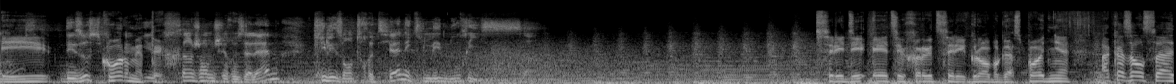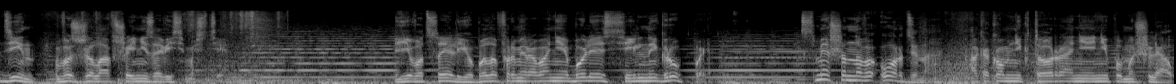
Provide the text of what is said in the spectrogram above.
и кормят их. Среди этих рыцарей гроба Господня оказался один, возжелавший независимости. Его целью было формирование более сильной группы, смешанного ордена, о каком никто ранее не помышлял.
